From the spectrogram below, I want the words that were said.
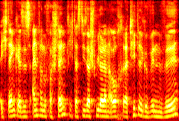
Ich denke, es ist einfach nur verständlich, dass dieser Spieler dann auch äh, Titel gewinnen will.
